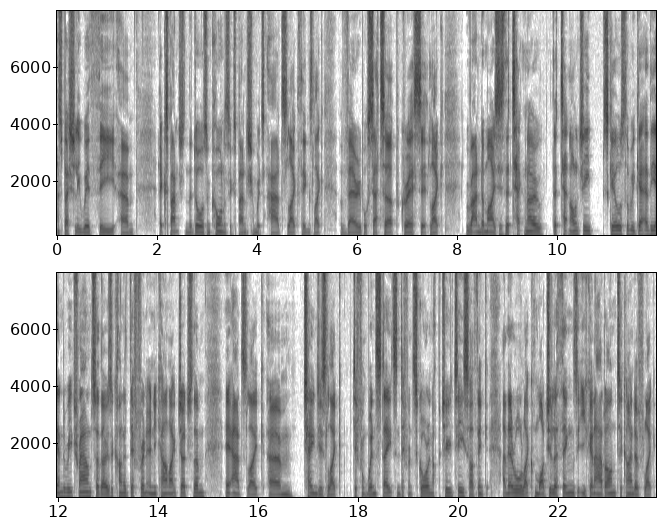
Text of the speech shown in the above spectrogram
especially with the um, expansion, the doors and corners expansion, which adds like things like variable setup. Kris, it like randomizes the techno, the technology skills that we get at the end of each round. So those are kind of different, and you can't like judge them. It adds like um, changes like different win states and different scoring opportunities. So I think, and they're all like modular things that you can add on to kind of like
